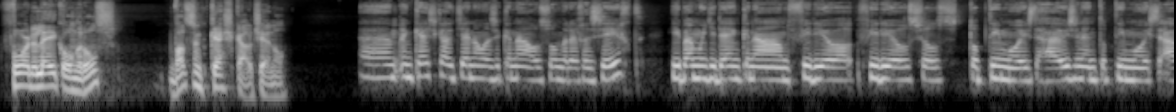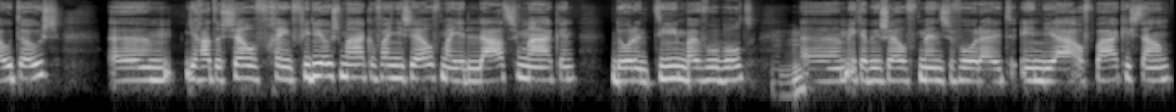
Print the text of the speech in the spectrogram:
Voor de leken onder ons. Wat is een cash cow channel? Ehm, een Cash Cow Channel is een kanaal zonder een gezicht. Hierbij moet je denken aan video, video's zoals top 10 mooiste huizen en top 10 mooiste auto's. Ehm, je gaat dus zelf geen video's maken van jezelf, maar je laat ze maken door een team bijvoorbeeld. Ehm, ik heb hier zelf mensen voor uit India of Pakistan.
